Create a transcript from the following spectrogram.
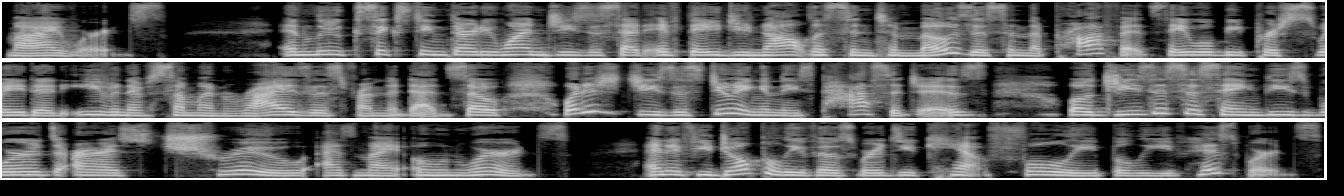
my words? In Luke 16 31, Jesus said, If they do not listen to Moses and the prophets, they will be persuaded even if someone rises from the dead. So, what is Jesus doing in these passages? Well, Jesus is saying these words are as true as my own words. And if you don't believe those words, you can't fully believe his words.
